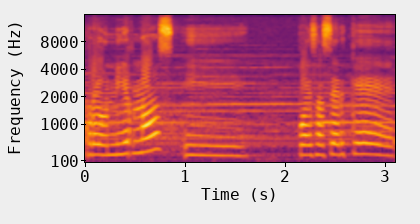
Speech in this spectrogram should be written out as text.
reunirnos y pues hacer que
